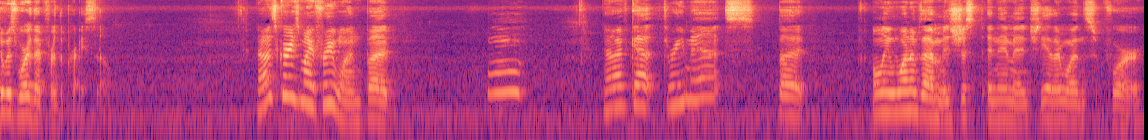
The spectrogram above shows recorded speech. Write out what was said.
was worth it for the price though. Not as great as my free one, but mm, now I've got three mats, but only one of them is just an image. The other one's for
